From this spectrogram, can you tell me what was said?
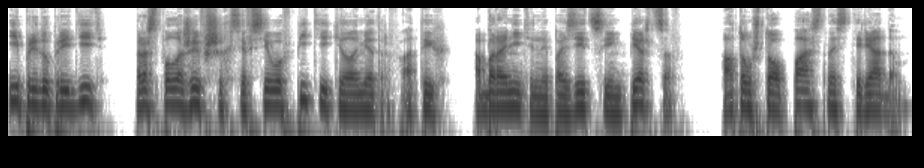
и предупредить расположившихся всего в пяти километров от их оборонительной позиции имперцев о том, что опасность рядом,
